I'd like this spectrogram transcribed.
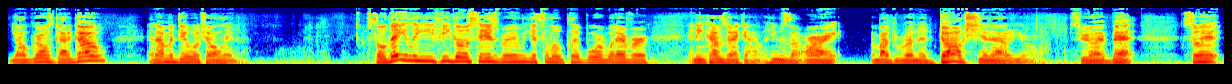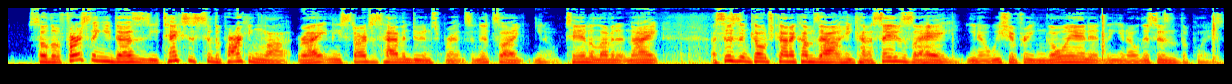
y'all girls gotta go and i'm gonna deal with y'all later so they leave he goes to his room he gets a little clipboard whatever and he comes back out he was like all right i'm about to run the dog shit out of y'all so you're like bet so it, so the first thing he does is he takes us to the parking lot, right? And he starts us having doing sprints. And it's like, you know, 10, 11 at night. Assistant coach kind of comes out he kind of saves us like, hey, you know, we should freaking go in and, you know, this isn't the place.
